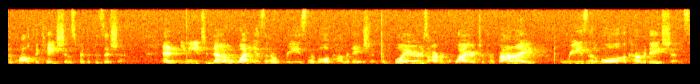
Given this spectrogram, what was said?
the qualifications for the position. And you need to know what is in a reasonable accommodation. Employers are required to provide reasonable accommodations,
